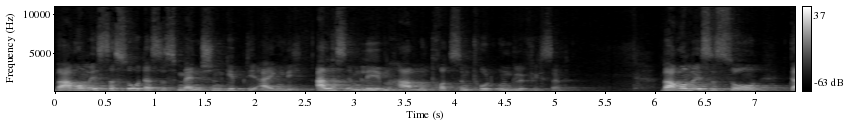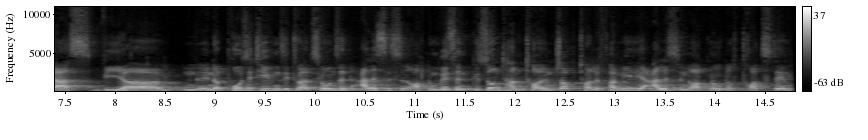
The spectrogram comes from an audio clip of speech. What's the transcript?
Warum ist das so, dass es Menschen gibt, die eigentlich alles im Leben haben und trotzdem totunglücklich sind? Warum ist es so, dass wir in einer positiven Situation sind, alles ist in Ordnung, wir sind gesund, haben einen tollen Job, tolle Familie, alles in Ordnung, doch trotzdem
